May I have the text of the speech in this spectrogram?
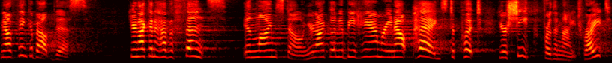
Now think about this. You're not going to have a fence in limestone. You're not going to be hammering out pegs to put your sheep for the night, right?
